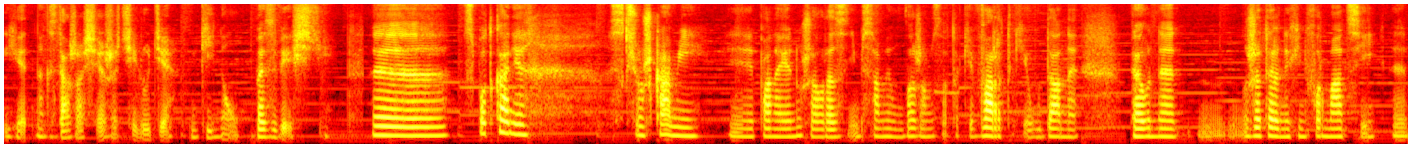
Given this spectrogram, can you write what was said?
jednak zdarza się, że ci ludzie giną bez wieści. E, Spotkanie z książkami e, pana Janusza oraz z nim samym uważam za takie wartkie, udane, pełne mm, rzetelnych informacji. E,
